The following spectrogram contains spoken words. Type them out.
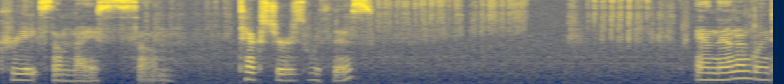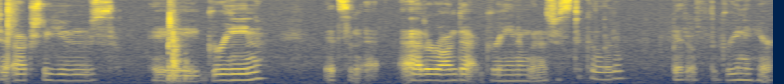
create some nice um, textures with this. And then I'm going to actually use a green. It's an Adirondack green. I'm going to just stick a little bit of the green in here.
